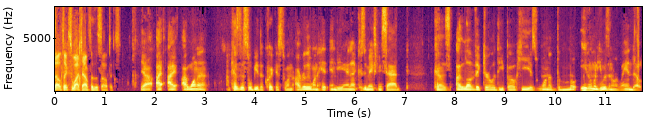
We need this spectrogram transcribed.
Celtics, watch out for the Celtics. Yeah, I, I, I want to, because this will be the quickest one. I really want to hit Indiana because it makes me sad. Because I love Victor Oladipo. He is one of the most, even when he was in Orlando,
